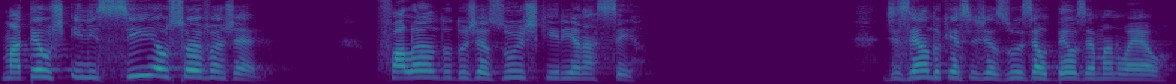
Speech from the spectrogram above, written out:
Mateus inicia o seu evangelho falando do Jesus que iria nascer, dizendo que esse Jesus é o Deus Emanuel,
